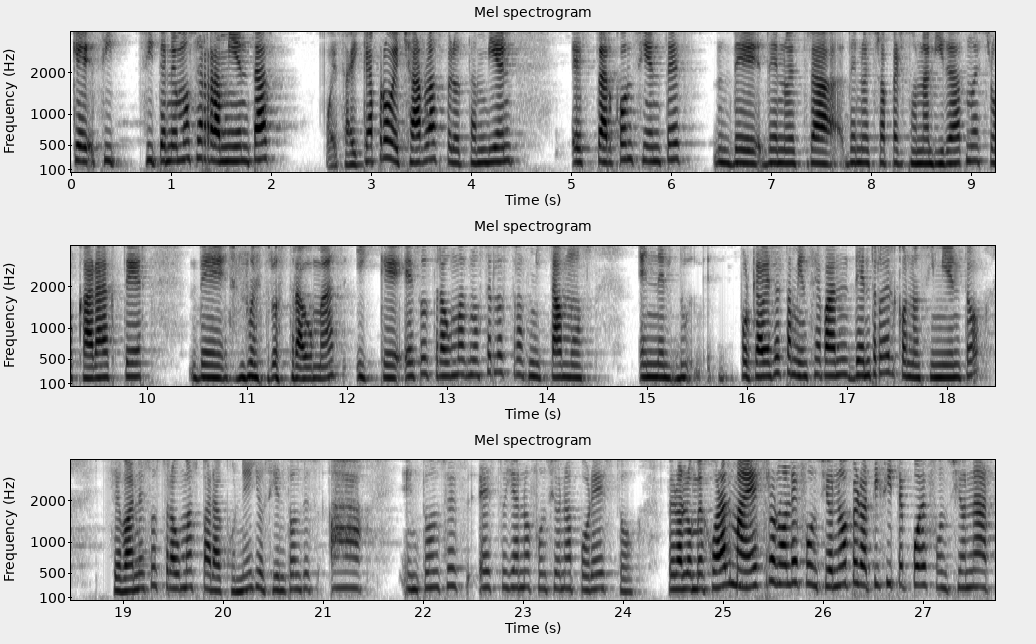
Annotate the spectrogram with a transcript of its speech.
que si, si tenemos herramientas, pues hay que aprovecharlas, pero también estar conscientes de, nuestra, de nuestra personalidad, nuestro carácter, de nuestros traumas y que esos traumas no se los transmitamos en el, porque a veces también se van dentro del conocimiento, se van esos traumas para con ellos y entonces, ah, entonces esto ya no funciona por esto, pero a lo mejor al maestro no le funcionó, pero a ti sí te puede funcionar,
